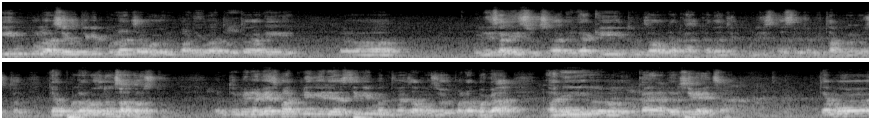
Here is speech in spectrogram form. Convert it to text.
तीन पूल असे होते की पुलाच्या वरून पाणी वाहत होतं आणि पोलिसांनी सूचना दिल्या की इथून जाऊ नका. कदाचित पोलीस नसते तर मी थांबलो नसतो त्या पुलावरूनच आलो असतो. पण तुम्ही लगेच बातमी केली असती की मंत्र्याचा मजूरपणा बघा आणि काय आदर्श घ्यायचा. त्यामुळं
